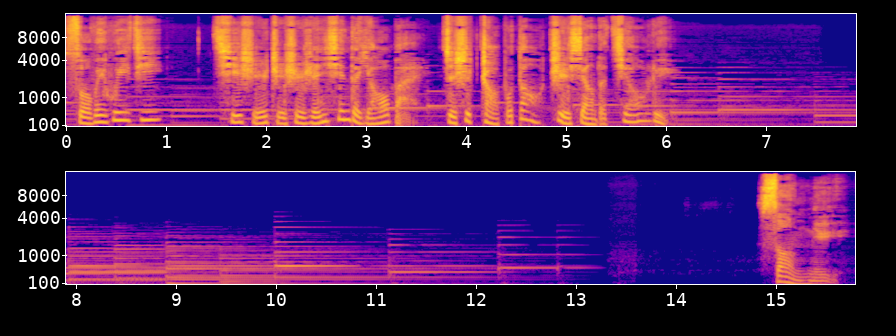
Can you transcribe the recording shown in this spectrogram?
所谓危机，其实只是人心的摇摆，只是找不到志向的焦虑。丧女。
